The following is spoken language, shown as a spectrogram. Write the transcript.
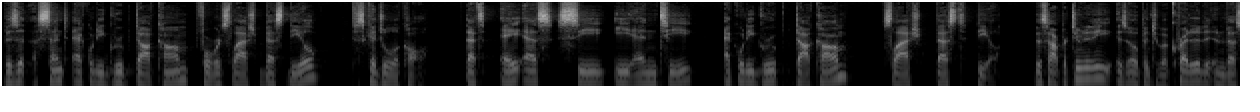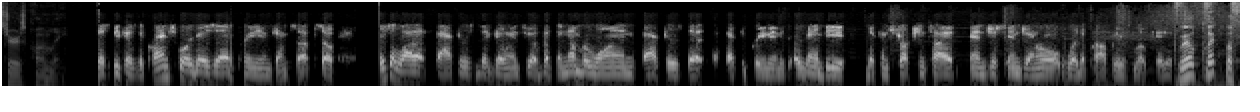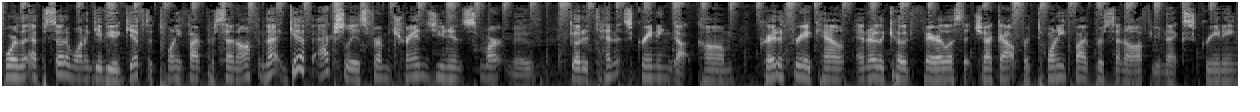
visit ascentequitygroup.com forward slash best deal to schedule a call. That's A S C E N T equitygroup.com slash best deal. This opportunity is open to accredited investors only. Just because the crime score goes up, premium jumps up. So there's a lot of factors that go into it, but the number one factors that affect the premium are going to be the construction type and just in general where the property is located. Real quick before the episode, I want to give you a gift of 25% off, and that gift actually is from TransUnion Smart Move. Go to tenantscreening.com, create a free account, enter the code FAIRLESS at checkout for 25% off your next screening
